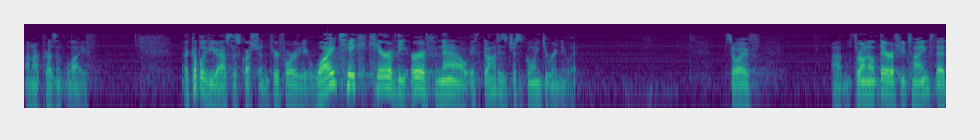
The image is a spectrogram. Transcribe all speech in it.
on our present life. A couple of you asked this question, three or four of you. Why take care of the earth now if God is just going to renew it? So I've um, thrown out there a few times that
